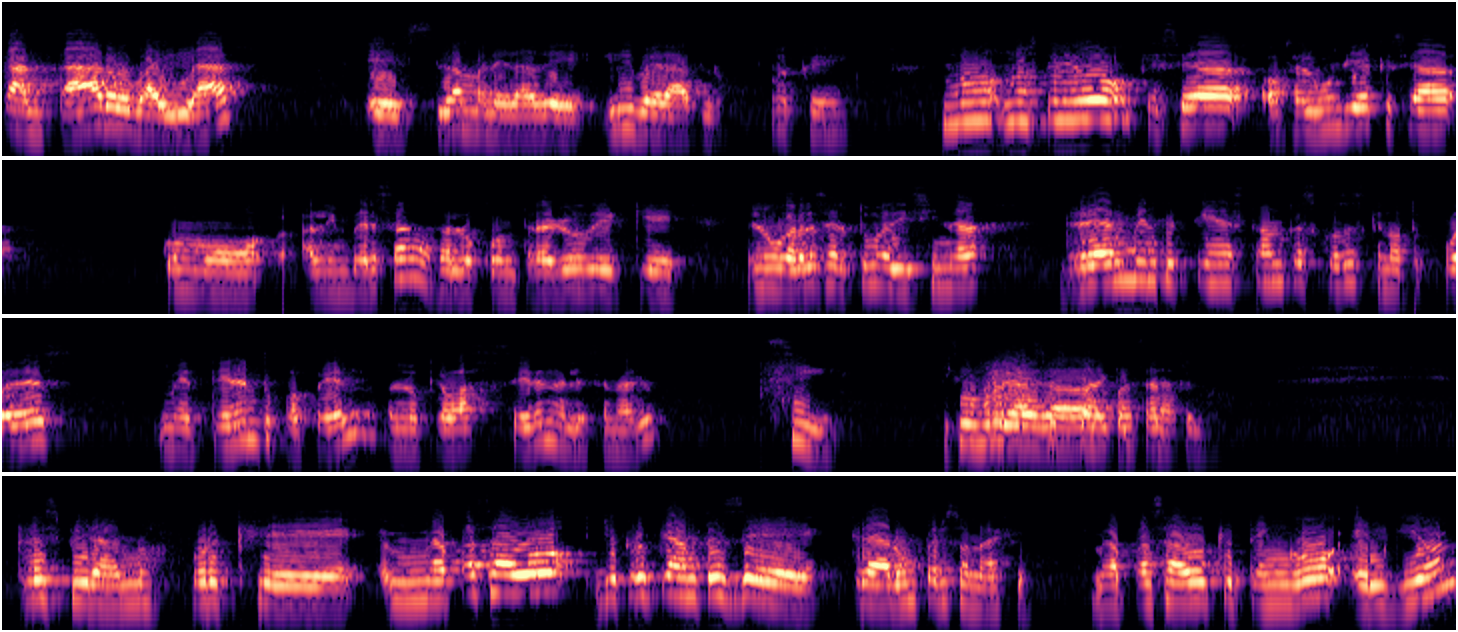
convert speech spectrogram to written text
cantar o bailar es la manera de liberarlo. Ok. ¿No, ¿No has tenido que sea, o sea, algún día que sea como a la inversa, o sea, lo contrario de que en lugar de ser tu medicina, realmente tienes tantas cosas que no te puedes meter en tu papel, en lo que vas a hacer en el escenario? Sí. ¿Y cómo le haces para quitártelo? Respirando, porque me ha pasado, yo creo que antes de crear un personaje, me ha pasado que tengo el guion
